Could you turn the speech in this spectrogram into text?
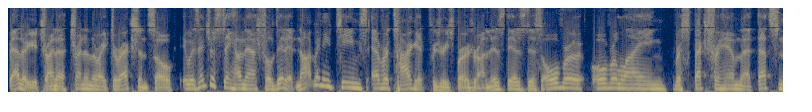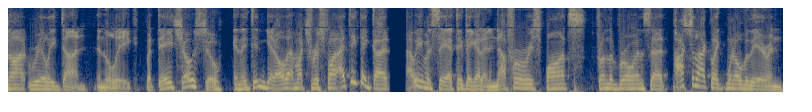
better. You're trying to trend in the right direction. So it was interesting how Nashville did it. Not many teams ever target Patrice Bergeron. There's there's this over overlying respect for him that that's not really done in the league. But they chose to, and they didn't get all that much response. I think they got. I would even say I think they got enough of a response from the Bruins that Pastrnak like went over there and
